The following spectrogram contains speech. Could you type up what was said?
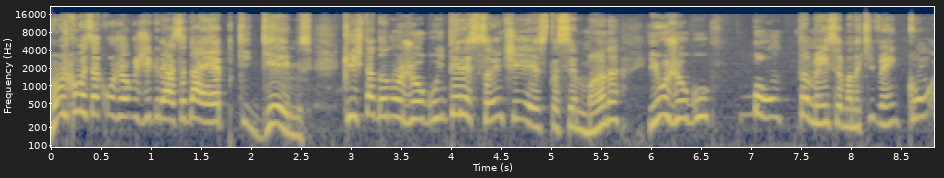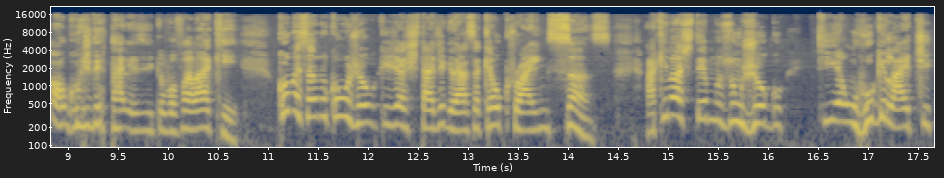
Vamos começar com jogos de graça da Epic Games, que está dando um jogo interessante esta semana e um jogo bom também semana que vem, com alguns detalhes que eu vou falar aqui. Começando com o jogo que já está de graça, que é o Crying Suns. Aqui nós temos um jogo que é um roguelite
